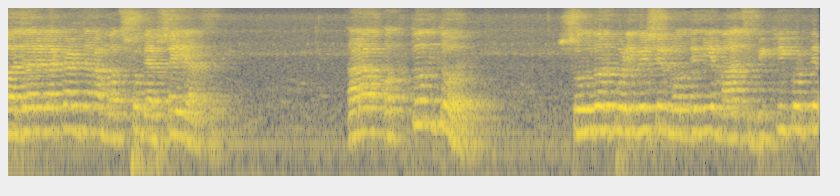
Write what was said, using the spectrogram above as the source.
বাজার এলাকার যারা মৎস্য ব্যবসায়ী আছে, তারা অত্যন্ত সুন্দর পরিবেশের মধ্যে দিয়ে মাছ বিক্রি করতে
